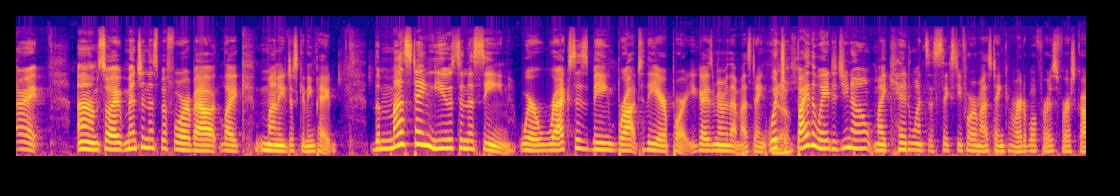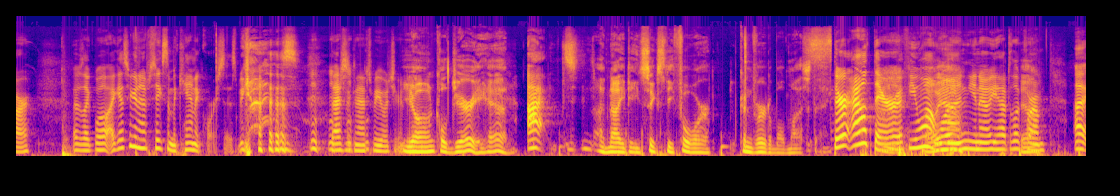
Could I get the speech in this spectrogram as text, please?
All right. Um, so I mentioned this before about like money just getting paid. The Mustang used in the scene where Rex is being brought to the airport. You guys remember that Mustang? Which, Yes. by the way, did you know my kid wants a 64 Mustang convertible for his first car? I was like, well, I guess you're going to have to take some mechanic courses because that's just going to have to be what you're going to do. Your uncle Jerry had I, a 1964 convertible Mustang. They're out there. If you want Oh, yeah. one, you know, you have to look for them. Uh,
